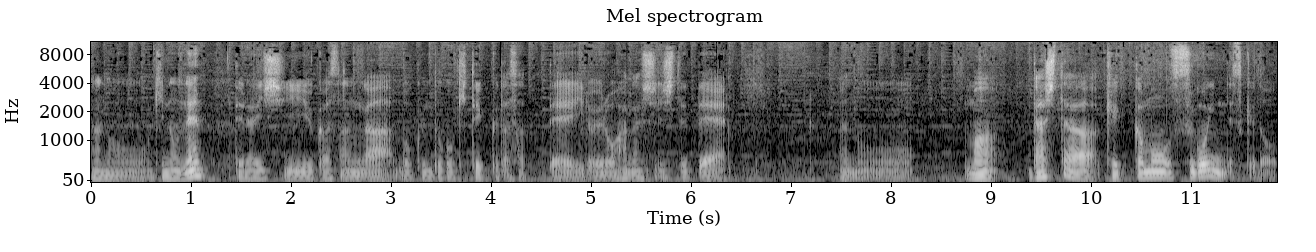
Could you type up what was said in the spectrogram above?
あの昨日ね寺石由香さんが僕のとこ来てくださっていろいろお話ししててあのまあ出した結果もすごいんですけど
